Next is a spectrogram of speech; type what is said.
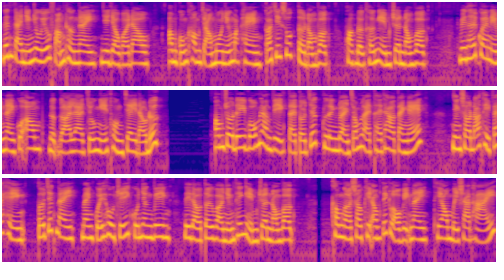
Đến cả những nhu yếu phẩm thường ngày như dầu gội đầu, ông cũng không chọn mua những mặt hàng có chiết xuất từ động vật hoặc được thử nghiệm trên động vật. Vì thế quan niệm này của ông được gọi là chủ nghĩa thuần chay đạo đức. Ông Jody vốn làm việc tại tổ chức Liên đoàn chống lại thể thao tàn ác, nhưng sau đó thì phát hiện tổ chức này mang quỹ hưu trí của nhân viên đi đầu tư vào những thí nghiệm trên động vật. Không ngờ sau khi ông tiết lộ việc này thì ông bị sa thải.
